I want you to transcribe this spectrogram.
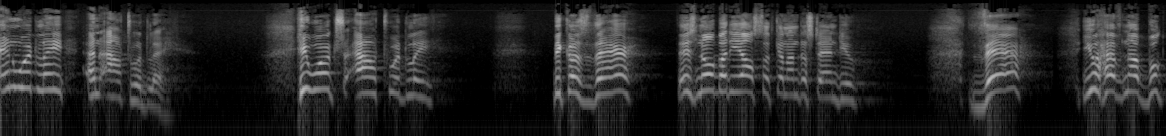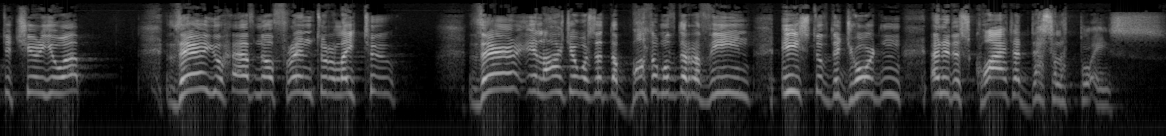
inwardly and outwardly. He works outwardly because there, there's nobody else that can understand you. There, you have no book to cheer you up. There you have no friend to relate to. There Elijah was at the bottom of the ravine east of the Jordan, and it is quite a desolate place.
